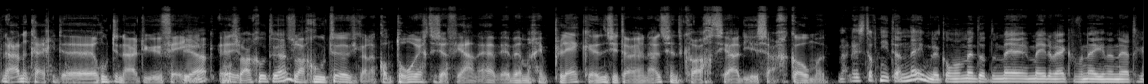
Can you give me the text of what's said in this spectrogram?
Nou, dan krijg je de route naar het UWV. Ja, ontslagroute. Ontslagroute. Je kan een kantonrechter zeggen van ja, nou, we hebben helemaal geen plek. Er zit daar een uitzendkracht. Ja, die is daar gekomen. Maar dat is toch niet aannemelijk op het moment dat de medewerker voor 99,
